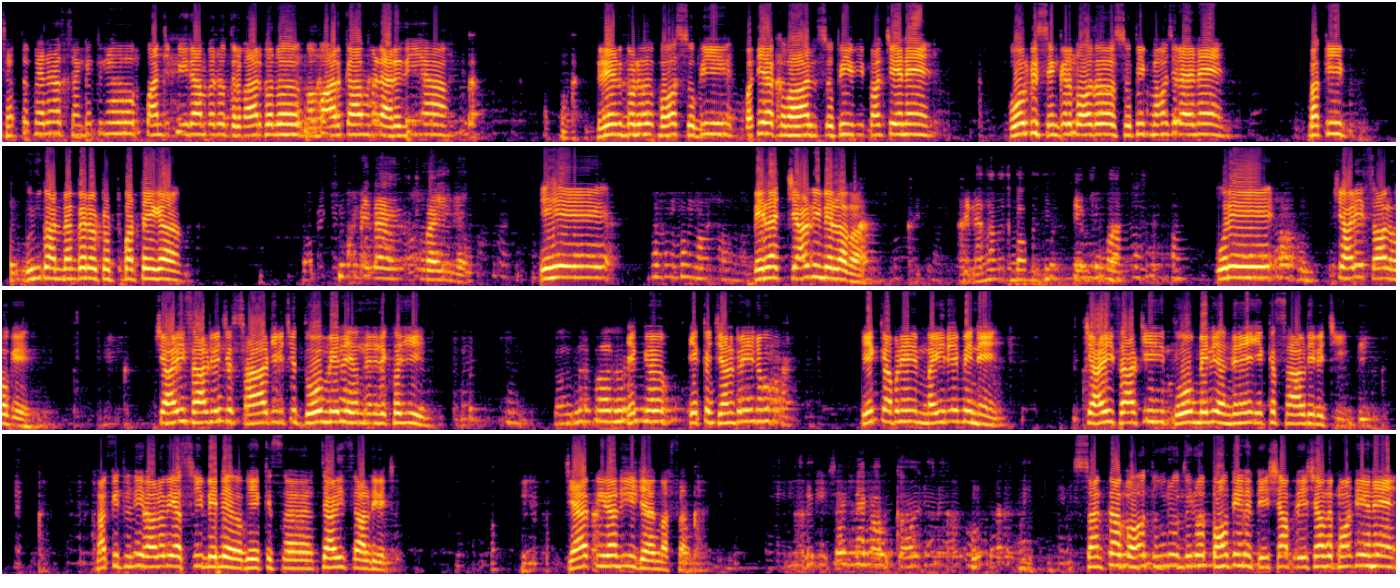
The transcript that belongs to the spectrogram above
ਸਭ ਤੋਂ ਪਹਿਲਾਂ ਸੰਗਤ ਨੂੰ ਪੰਜ ਪੀਰਾਂ ਵੱਲੋਂ ਦਰਬਾਰ ਵੱਲੋਂ ਮੁਬਾਰਕਾਂ ਭੰਡਾਰੇ ਦੀਆਂ। ਰੇਡ ਕੋਲ ਬਹੁਤ ਸੁਖੀ, ਵਧੀਆ ਖਵਾਲ ਸੁਖੀ ਵੀ ਪਹੁੰਚੇ ਨੇ। ਹੋਰ ਵੀ ਸਿੰਗਰ ਬਹੁਤ ਸੁਪੀ ਪਹੁੰਚ ਰਹੇ ਨੇ। ਬਾਕੀ ਗੁਰੂ ਦਾ ਲੰਗਰ ਟੁੱਟ ਪੜਤੇਗਾ ਇਹ ਮੇਲਾ ਚਾਲਵੀਂ ਮੇਲਾ ਵਾ। ਪੂਰੇ 40 ਸਾਲ ਹੋ ਗਏ। 40 ਸਾਲ ਵਿੱਚ, ਸਾਲ ਦੇ ਵਿੱਚ ਦੋ ਮੇਲੇ ਹੁੰਦੇ ਨੇ, ਦੇਖੋ ਜੀ। ਇੱਕ ਇੱਕ ਜਨਵਰੀ ਨੂੰ, ਇੱਕ ਆਪਣੇ ਮਈ ਦੇ ਮਹੀਨੇ। 40 ਸਾਲ 'ਚ ਹੀ ਦੋ ਮੇਲੇ ਹੁੰਦੇ ਨੇ ਇੱਕ ਸਾਲ ਦੇ ਵਿੱਚ ਹੀ। ਬਾਕੀ ਤੁਸੀਂ ਲਾ ਲਓ ਵੀ 80 ਮੇਲੇ ਹੋ ਗਏ ਇੱਕ 40 ਸਾਲ ਦੇ ਵਿੱਚ। ਜੈ ਪੀਰਾਂ ਦੀ ਜੈ ਮਸਤਾਂ ਸੰਗਤਾਂ ਬਹੁਤ ਦੂਰੋਂ ਦੂਰੋਂ ਪਹੁੰਚਦੇ ਨੇ, ਦੇਸ਼ਾਂ ਪ੍ਰਦੇਸ਼ਾਂ ਤੋਂ ਪਹੁੰਚਦੇ ਨੇ।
